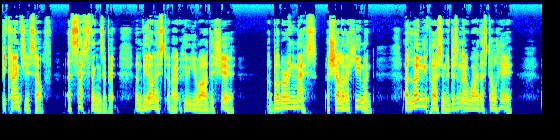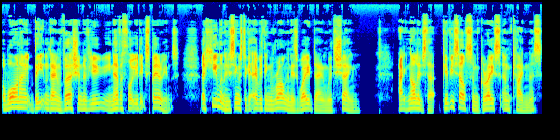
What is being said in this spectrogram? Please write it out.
Be kind to yourself, assess things a bit, and be honest about who you are this year. A blubbering mess, a shell of a human, a lonely person who doesn't know why they're still here, a worn out, beaten down version of you you never thought you'd experience, a human who seems to get everything wrong and is weighed down with shame. Acknowledge that, give yourself some grace and kindness,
